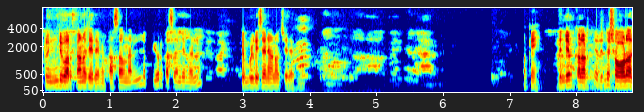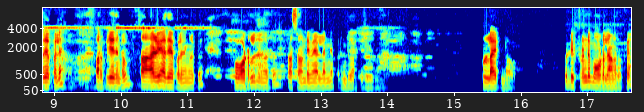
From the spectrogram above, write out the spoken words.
പ്രിന്റ് വർക്കാണ് ചെയ്തേക്കുന്നത്. കസവ് നല്ല പ്യൂർ കസവിന്റെ മേളിൽ ടെമ്പിൾ ഡിസൈനാണ് ചെയ്തേക്കുന്നത്. ഓക്കെ ഇതിന്റെ കളർ ഇതിന്റെ ഷോളും അതേപോലെ വർക്ക് ചെയ്തിട്ടുണ്ടാവും. താഴെ അതേപോലെ നിങ്ങൾക്ക് ബോർഡറിൽ നിങ്ങൾക്ക് കസവിന്റെ മേലെ തന്നെ പ്രിന്റ് വർക്ക് ചെയ്തിട്ടുണ്ട് ഫുള്ളായിട്ടുണ്ടാവും. ഒരു ഡിഫറെന്റ് മോഡലാണ് ഇതൊക്കെ.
